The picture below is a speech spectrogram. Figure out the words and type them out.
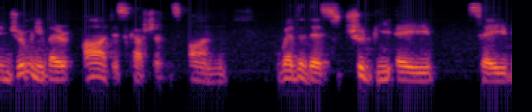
In Germany, there are discussions on whether this should be a, say,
